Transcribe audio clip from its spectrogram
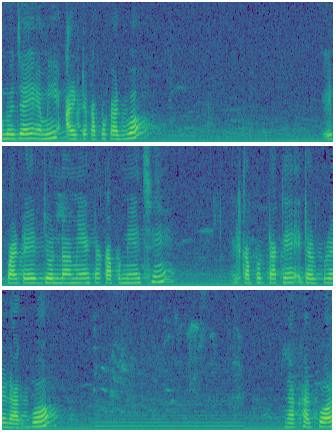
অনুযায়ী আমি আরেকটা কাপড় কাটবো। এই পাটের জন্য আমি একটা কাপড় নিয়েছি। এই কাপড়টাকে এটার উপরে রাখব। রাখার পর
